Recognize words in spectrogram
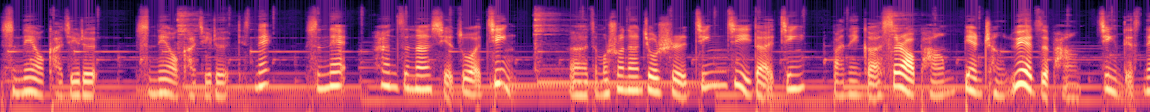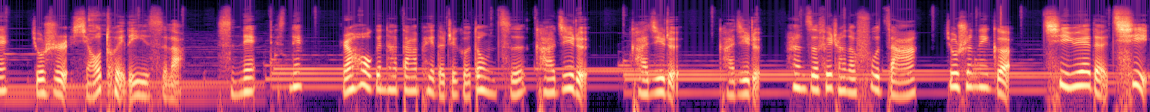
snailkajiru。snail 卡吉鲁，snail 卡吉鲁ですね。snail 汉字呢写作进，呃，怎么说呢？就是经济的经，把那个丝绕旁变成月字旁，进ですね，就是小腿的意思了。snail ですね。然后跟它搭配的这个动词卡吉鲁，卡吉鲁，卡吉鲁，汉字非常的复杂，就是那个契约的契，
